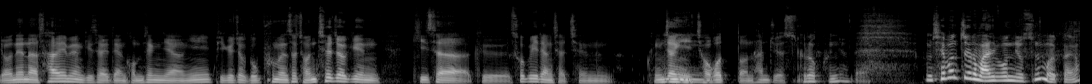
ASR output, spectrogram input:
연예나 사회면 기사에 대한 검색량이 비교적 높으면서 전체적인 기사 그 소비량 자체는 굉장히 음. 적었던 한 주였습니다. 그렇군요. 네. 그럼 세 번째로 많이 본 뉴스는 뭘까요?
